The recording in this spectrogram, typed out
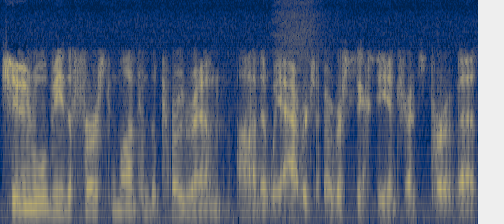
June will be the first month of the program uh, that we average over 60 entrants per event,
